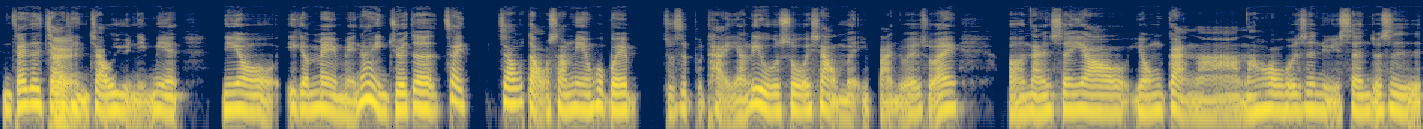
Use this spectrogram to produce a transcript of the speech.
你在这家庭教育里面，你有一个妹妹，那你觉得在教导上面会不会？就是不太一样，例如说，像我们一般就会说，哎，呃，男生要勇敢啊，然后或者是女生就是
